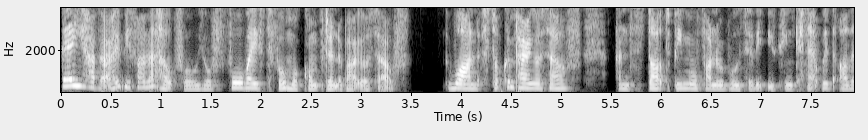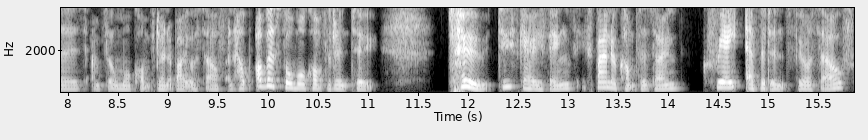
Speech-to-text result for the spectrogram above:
there you have it. I hope you find that helpful. Your four ways to feel more confident about yourself. One, stop comparing yourself and start to be more vulnerable so that you can connect with others and feel more confident about yourself and help others feel more confident too. Two, do scary things, expand your comfort zone, create evidence for yourself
